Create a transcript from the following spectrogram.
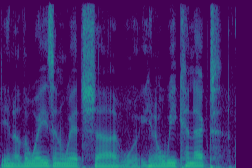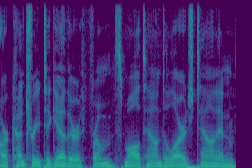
you know the ways in which uh, you know we connect our country together from small town to large town and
